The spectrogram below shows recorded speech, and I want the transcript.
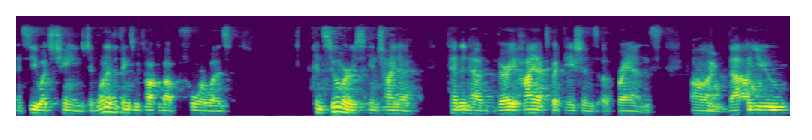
and see what's changed. And one of the things we talked about before was consumers in China tended to have very high expectations of brands on value,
